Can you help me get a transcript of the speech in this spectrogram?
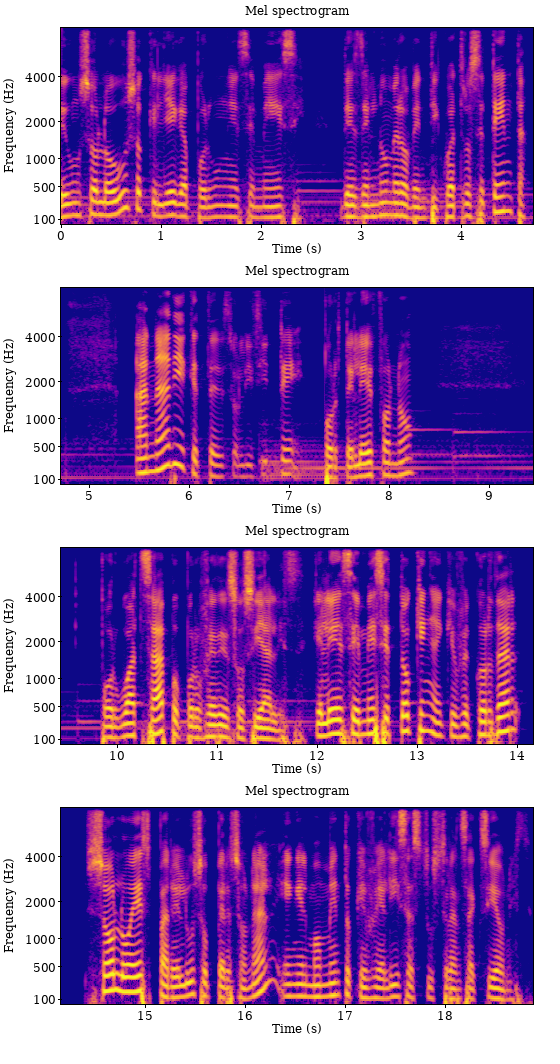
de un solo uso que llega por un SMS desde el número 2470. A nadie que te solicite por teléfono, por WhatsApp o por redes sociales. El SMS token, hay que recordar, solo es para el uso personal en el momento que realizas tus transacciones.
